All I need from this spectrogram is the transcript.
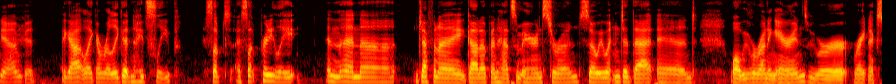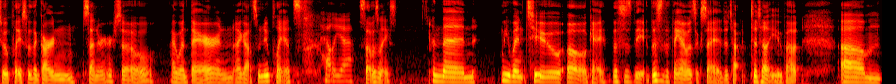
yeah, I'm good. I got like a really good night's sleep. I slept I slept pretty late. And then uh Jeff and I got up and had some errands to run. So we went and did that and while we were running errands, we were right next to a place with a garden center. So I went there and I got some new plants. Hell yeah. So that was nice. And then we went to oh okay this is the this is the thing I was excited to talk, to tell you about. Um,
